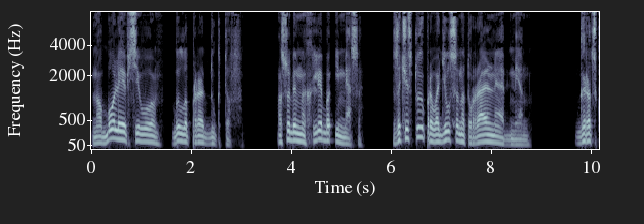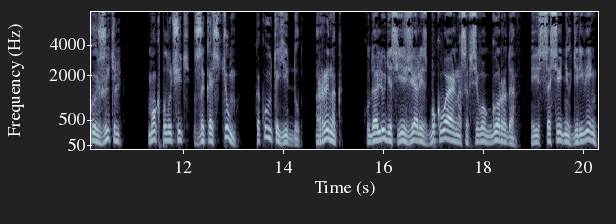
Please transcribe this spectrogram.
Но более всего было продуктов. Особенно хлеба и мяса. Зачастую проводился натуральный обмен. Городской житель мог получить за костюм какую-то еду. Рынок, куда люди съезжались буквально со всего города и из соседних деревень,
